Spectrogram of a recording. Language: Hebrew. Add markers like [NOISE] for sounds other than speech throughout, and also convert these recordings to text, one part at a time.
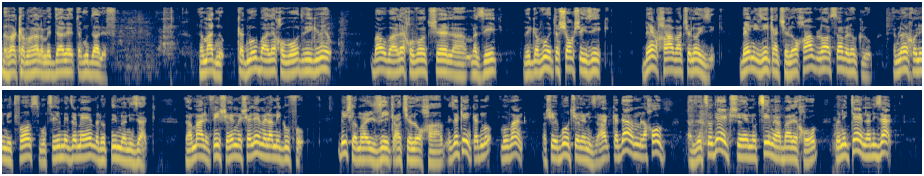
בבא קמא ל"ד עמוד א', למדנו, קדמו בעלי חובות והגבירו. באו בעלי חובות של המזיק וגבו את השור שהזיק. בין חב עד שלא הזיק, בין הזיק עד שלא חב, לא עשה ולא כלום. הם לא יכולים לתפוס, מוציאים את זה מהם ונותנים לנזק. למה? לפי שאין משלם אלא מגופו. בשלמה הזיק עד שלא חב, נזקים קדמו, מובן. השעבוד של הנזק קדם לחוב. אז זה צודק שנוציא מהבעל לחוב וניתן לנזק.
